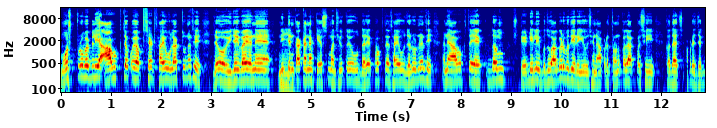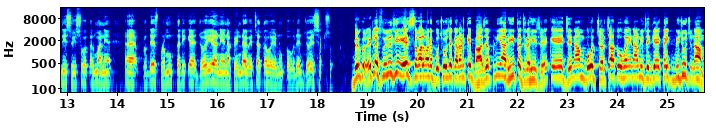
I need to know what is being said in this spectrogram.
મોસ્ટ પ્રોબેબલી આ વખતે કોઈ અપસેટ થાય એવું લાગતું નથી. જેવો વિજયભાઈ અને નીતિન કાકાના કેસમાં થયું તો એવું દરેક વખતે થાય એવું જરૂર નથી. અને આ વખતે એકદમ સ્ટેડીલી બધું આગળ વધી રહ્યું છે અને આપણે ત્રણ કલાક પછી કદાચ આપણે જગદીશ વિશ્વકર્માને પ્રદેશ પ્રમુખ તરીકે જોઈએ અને એના પેંડા વેચાતા હોય એનું કવરેજ જોઈ શકશું. બિલકુલ. એટલે સુનિલજી, એ જ સવાલ મારે પૂછવો છે, કારણ કે ભાજપની આ રીત જ રહી છે કે જે નામ બહુ ચર્ચાતું હોય નામની જગ્યાએ કંઈક બીજું જ નામ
